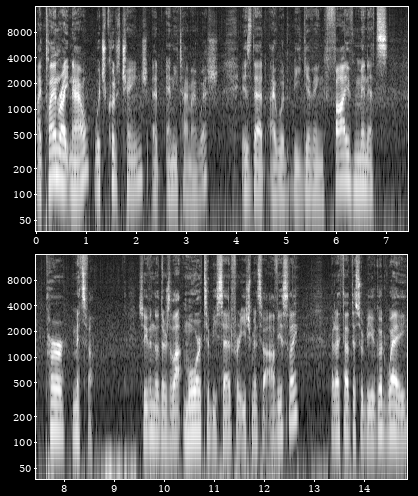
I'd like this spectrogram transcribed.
My plan right now, which could change at any time I wish, is that I would be giving five minutes per mitzvah. So even though there's a lot more to be said for each mitzvah, obviously, but I thought this would be a good way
